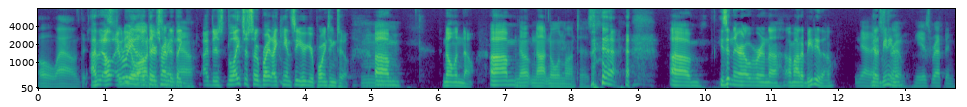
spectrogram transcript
Oh wow. The I mean, oh, everybody out there trying right to like. I, there's the lights are so bright I can't see who you're pointing to. Um, Nolan, no. Um, Nope, not Nolan Montez. um, he's in there over in uh, Amada Beatty though. Yeah, that's true. on. He is repping.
